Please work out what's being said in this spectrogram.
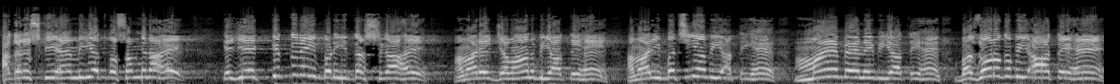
اگر اس کی اہمیت کو سمجھنا ہے کہ یہ کتنی بڑی درسگاہ ہے۔ ہمارے جوان بھی آتے ہیں، ہماری بچیاں بھی آتی ہیں، مائیں بہنیں بھی آتے ہیں، بزرگ بھی آتے ہیں۔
